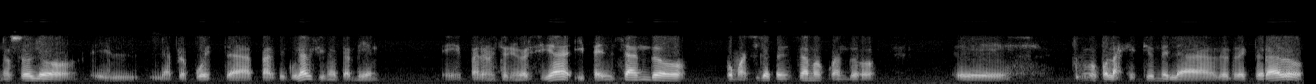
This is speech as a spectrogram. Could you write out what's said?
no solo la propuesta particular, sino también eh, para nuestra universidad y pensando, como así lo pensamos cuando eh, fuimos por la gestión de la, del rectorado,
